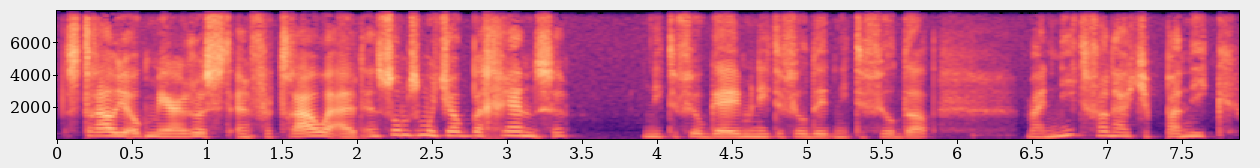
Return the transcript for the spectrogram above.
straal je ook meer rust en vertrouwen uit. En soms moet je ook begrenzen. Niet te veel gamen, niet te veel dit, niet te veel dat. Maar niet vanuit je paniek.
